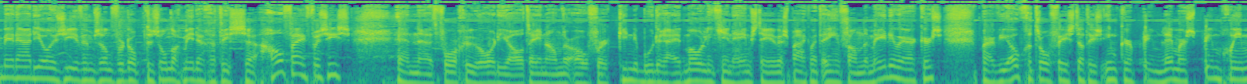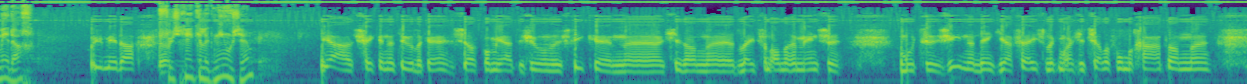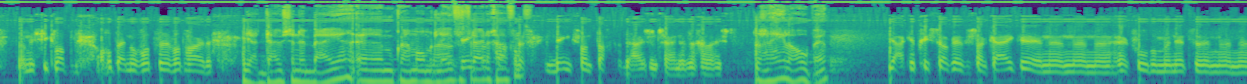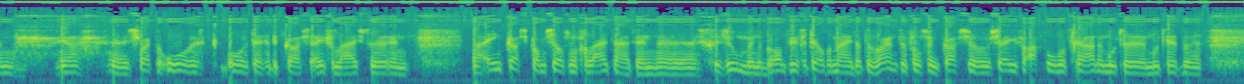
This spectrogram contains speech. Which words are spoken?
AB Radio en ZFM Zandvoort op de zondagmiddag. Het is uh, half vijf precies. En uh, het vorige uur hoorde je al het een en ander over kinderboerderij Het Molentje in Heemstede. We spraken met een van de medewerkers. Maar wie ook getroffen is, dat is imker Pim Lemmers. Pim, goedemiddag. Goedemiddag. Verschrikkelijk nieuws, hè? Ja, zeker natuurlijk. Hè. Zelf kom je uit de journalistiek en uh, als je dan uh, het leed van andere mensen moet uh, zien, dan denk je ja vreselijk. Maar als je het zelf ondergaat, dan, dan is die klap altijd nog wat, wat harder. Ja, duizenden bijen um, kwamen om het nou, leven vrijdagavond. Ik denk van 80.000 zijn er geweest. Dat is een hele hoop, hè? Ja, ik heb gisteren ook even staan kijken en, en, en ik voelde me net een, een, een ja, zwarte oren, oren tegen de kas, even luisteren. En nou, één kast kwam zelfs nog geluid uit en uh, gezoom. En de brandweer vertelde mij dat de warmte van zo'n kast zo'n 700, 800 graden moet, uh, moet hebben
